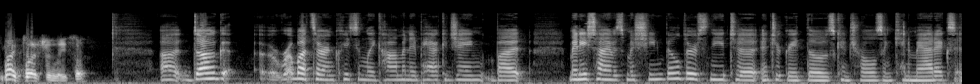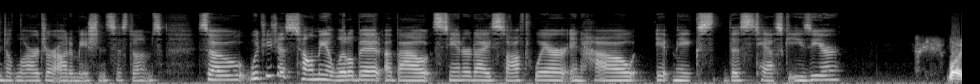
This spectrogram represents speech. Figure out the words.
My pleasure, Lisa. Uh, Doug, robots are increasingly common in packaging, but many times machine builders need to integrate those controls and kinematics into larger automation systems. So, would you just tell me a little bit about standardized software and how it makes this task easier? Well,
